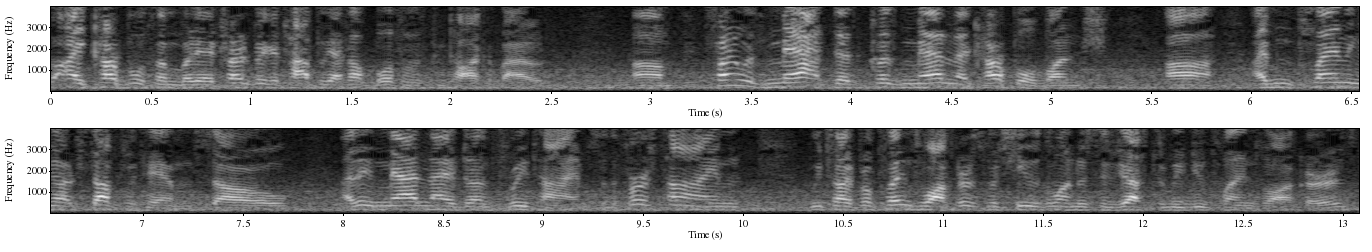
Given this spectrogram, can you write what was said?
I, carpool with somebody, I try to pick a topic I thought both of us can talk about. Um, it's funny with Matt that because Matt and I carpool a bunch, uh, I've been planning out stuff with him. So I think Matt and I have done three times. So the first time we talked about Planeswalkers, which he was the one who suggested we do Planeswalkers.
